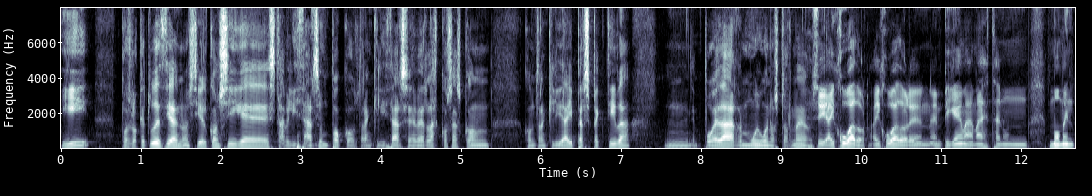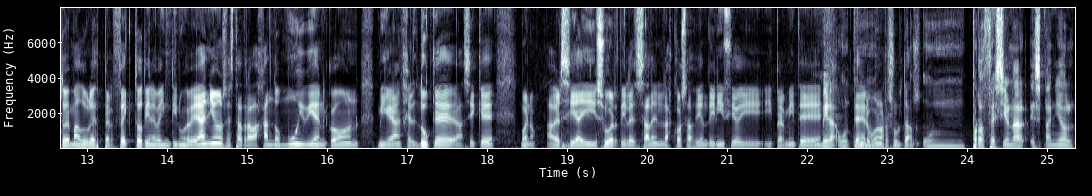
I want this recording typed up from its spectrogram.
y pues lo que tú decías, ¿no? Si él consigue estabilizarse un poco, tranquilizarse, ver las cosas con, con tranquilidad y perspectiva, puede dar muy buenos torneos. Sí, hay jugador, hay jugador en, en Piguem, además está en un momento de madurez perfecto, tiene 29 años, está trabajando muy bien con Miguel Ángel Duque, así que, bueno, a ver si hay suerte y le salen las cosas bien de inicio y, permite tener buenos resultados. Un profesional español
